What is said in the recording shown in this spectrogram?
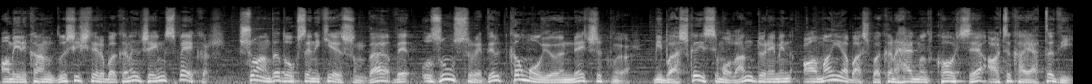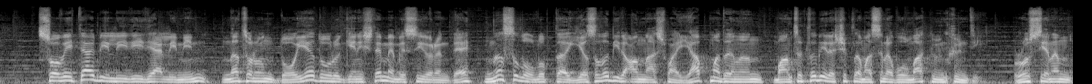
Amerikan Dışişleri Bakanı James Baker. Şu anda 92 yaşında ve uzun süredir kamuoyu önüne çıkmıyor. Bir başka isim olan dönemin Almanya Başbakanı Helmut Kohl ise artık hayatta değil. Sovyetler Birliği liderliğinin NATO'nun doğuya doğru genişlememesi yönünde nasıl olup da yazılı bir anlaşma yapmadığının mantıklı bir açıklamasını bulmak mümkün değil. Rusya'nın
